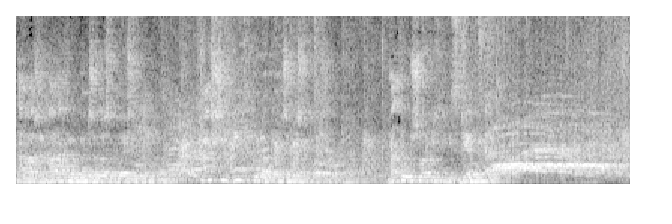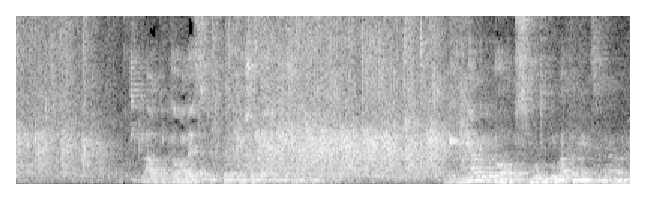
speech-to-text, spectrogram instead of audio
Tamarze Mala, która kończyła szkołę która kończyła szkołę średnią. Mateuszowi Lińskiemu, który... i Klaudii Kowalewskiej, która kończyła. Niech biały gąb smutku lata między nami.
